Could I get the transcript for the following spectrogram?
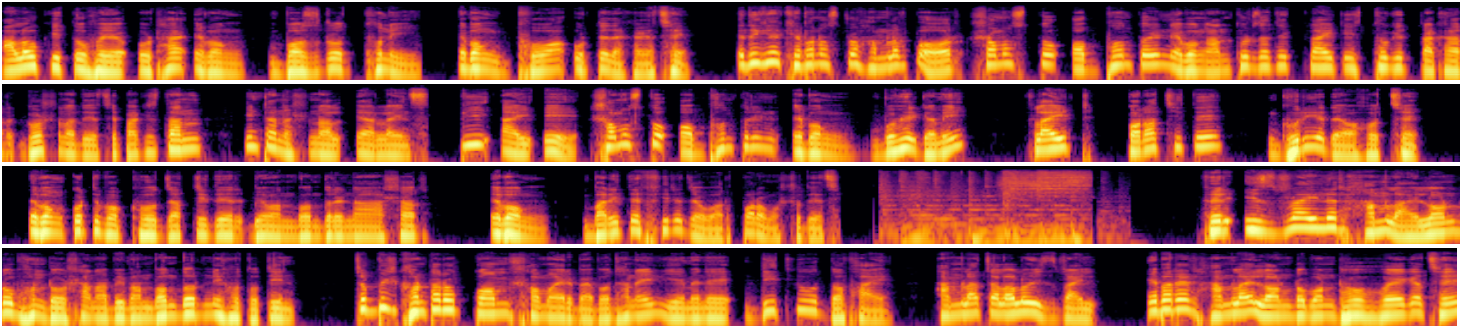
আলোকিত হয়ে ওঠা এবং বজ্রধ্বনি এবং ধোয়া উঠতে দেখা গেছে। এদিকে ক্ষেপণাস্ত্র হামলার পর সমস্ত অভ্যন্তরীণ এবং আন্তর্জাতিক ফ্লাইট স্থগিত রাখার ঘোষণা দিয়েছে পাকিস্তান ইন্টারন্যাশনাল এয়ারলাইন্স, পিআইএ। সমস্ত অভ্যন্তরীণ এবং বহির্গামী ফ্লাইট করাচিতে ঘুরিয়ে দেওয়া হচ্ছে এবং কর্তৃপক্ষ যাত্রীদের বিমানবন্দরে না আসার এবং বাড়িতে ফিরে যাওয়ার পরামর্শ দিয়েছে। ফের ইসরায়েলের হামলায় লন্ডভন্ড সানা বিমানবন্দর নিহত তিন। চব্বিশ ঘন্টারও কম সময়ের ব্যবধানে ইয়েমেনে দ্বিতীয় দফায় হামলা চালালো ইসরায়েল। এবারের হামলায় লন্ডভন্ড হয়ে গেছে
